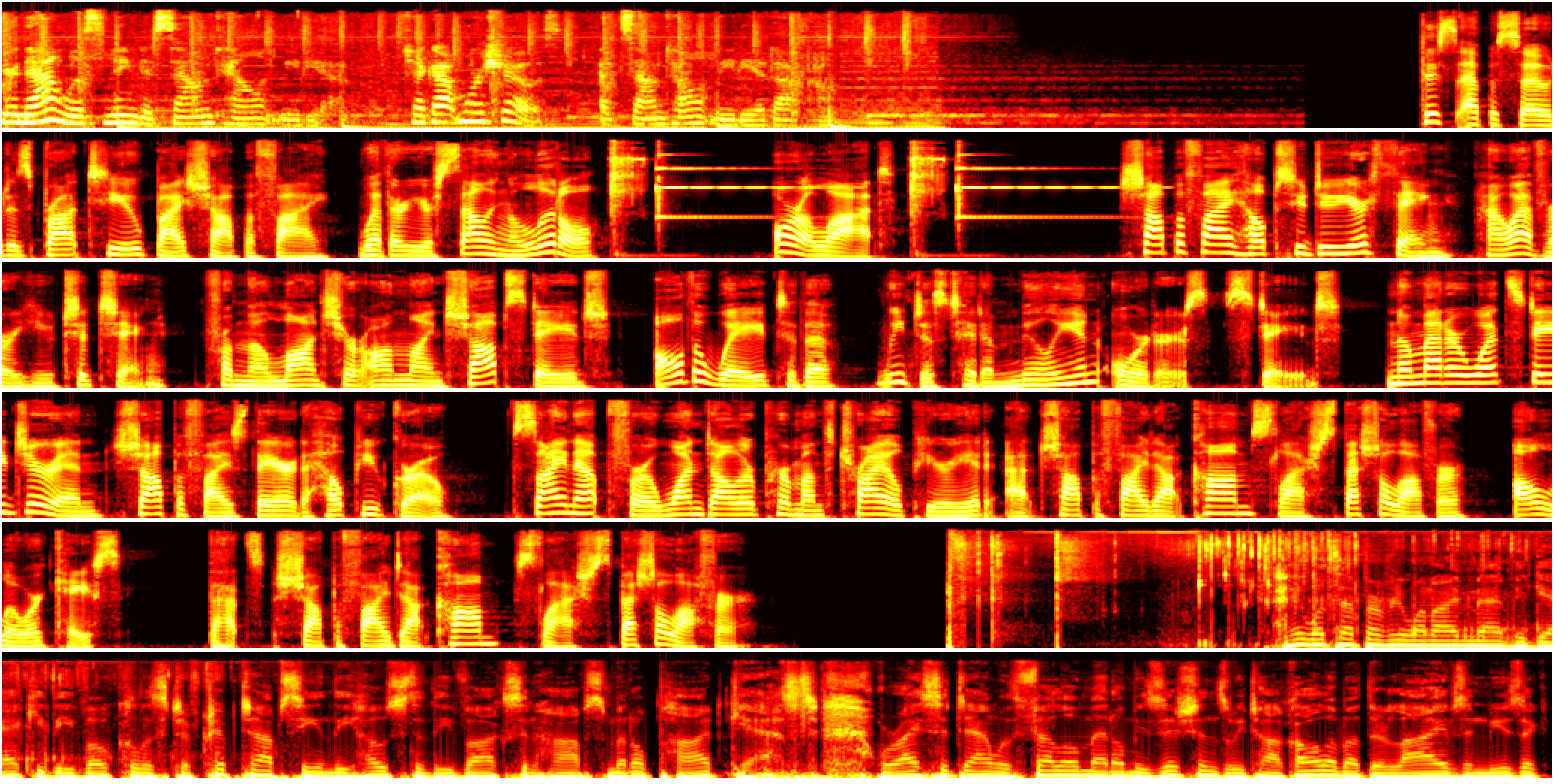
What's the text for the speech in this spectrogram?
You're now listening to Sound Talent Media. Check out more shows at soundtalentmedia.com. This episode is brought to you by Shopify. Whether you're selling a little or a lot, Shopify helps you do your thing, however you cha-ching. From the launch your online shop stage, all the way to the we just hit a million orders stage. No matter what stage you're in, Shopify's there to help you grow. Sign up for a $1 per month trial period at shopify.com slash special offer, all lowercase. That's shopify.com slash special offer. Hey, what's up, everyone? I'm Matt McGachy, the vocalist of Cryptopsy and the host of the Vox and Hops Metal Podcast, where I sit down with fellow metal musicians. We talk all about their lives and music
